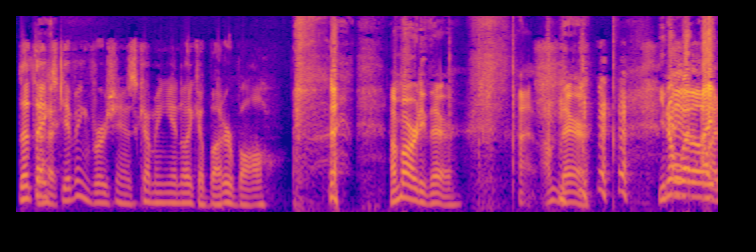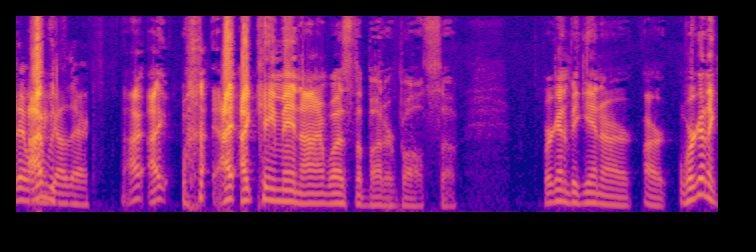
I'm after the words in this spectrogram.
the. Thanksgiving version is coming in like a butterball. I'm already there. I- I'm there. You know what? Oh, I, didn't want to would- go there. I, I, I, I came in. I was the butterball. So we're gonna begin our our. We're gonna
